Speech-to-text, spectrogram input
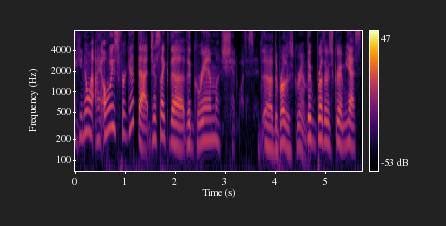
you know what? I always forget that. Just like the the Grimm shit, what is it? Uh, the Brothers Grimm. The Brothers Grimm, yes.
